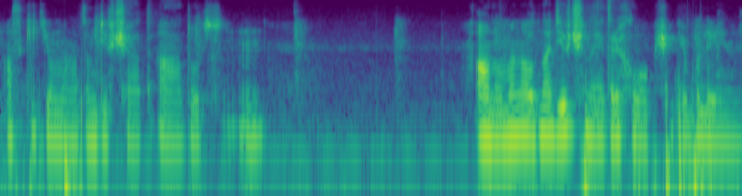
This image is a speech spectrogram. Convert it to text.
А скільки у мене там дівчат? А, тут. А, ну у мене одна дівчина і три хлопчики, блін.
